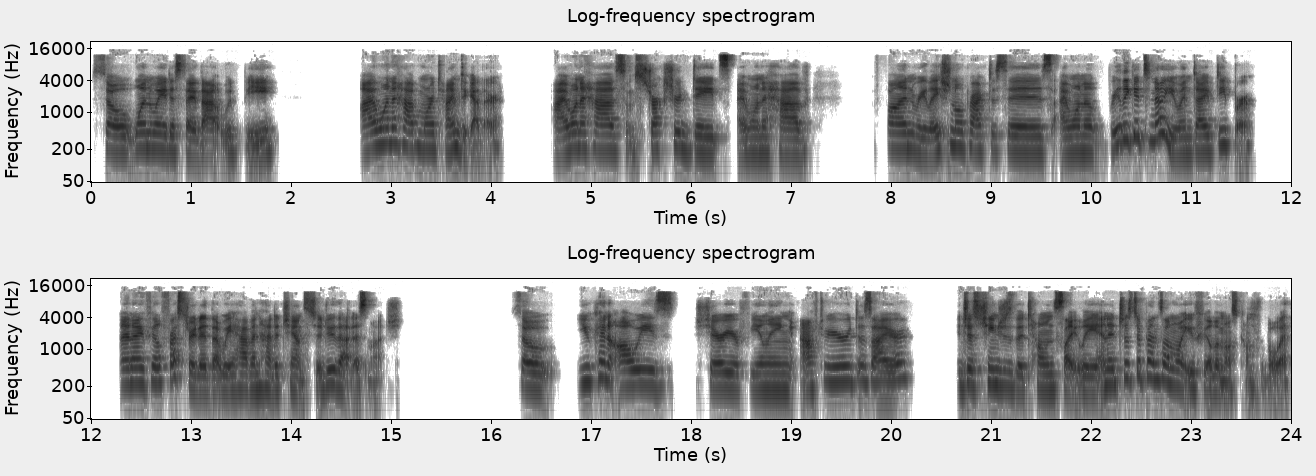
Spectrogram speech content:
So, one way to say that would be I want to have more time together. I want to have some structured dates. I want to have fun relational practices. I want to really get to know you and dive deeper. And I feel frustrated that we haven't had a chance to do that as much. So, you can always share your feeling after your desire. It just changes the tone slightly, and it just depends on what you feel the most comfortable with.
